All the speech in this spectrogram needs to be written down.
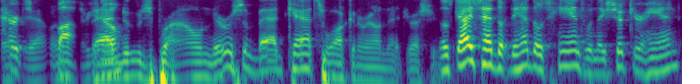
Curt's Yeah, well, father, you Bad know. News Brown. There were some bad cats walking around that dressing room. Those guys had the, they had those hands when they shook your hand.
